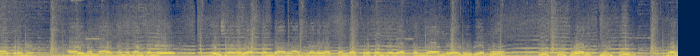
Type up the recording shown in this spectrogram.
మాత్రమే. ఆయన మార్గము కనుకనే దేశాల వ్యాప్తంగా రాష్ట్రాల వ్యాప్తంగా ప్రపంచ వ్యాప్తంగా నేడు రేపు క్రీస్తు వారి కీర్తి ప్రబ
